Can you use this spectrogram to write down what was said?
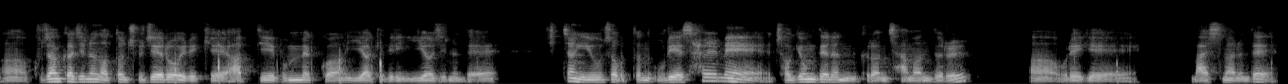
아, 9장까지는 어떤 주제로 이렇게 앞뒤의 문맥과 이야기들이 이어지는데 10장 이후서부터는 우리의 삶에 적용되는 그런 잠언들을 어, 우리에게 말씀하는데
